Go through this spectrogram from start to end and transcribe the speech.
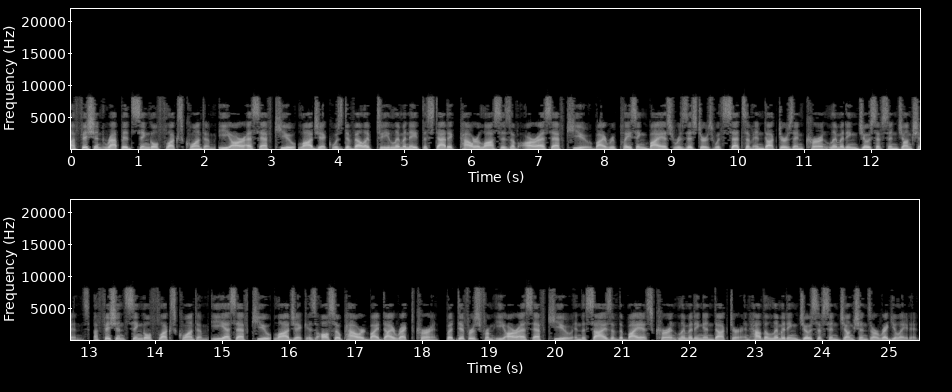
Efficient rapid single-flux quantum ERSFQ logic was developed to eliminate the static power losses of RSFQ by replacing bias resistors with sets of inductors and current-limiting Josephson junctions. Efficient single-flux quantum ESFQ logic is also powered by direct current, but differs from ERSFQ in the size of the bias current-limiting inductor and how the limiting Josephson junctions are regulated.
